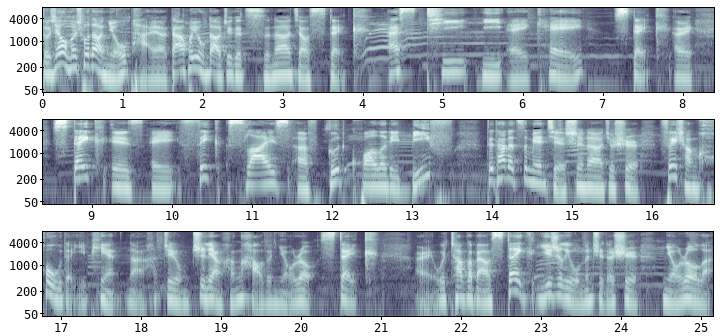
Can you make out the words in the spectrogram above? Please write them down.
首先，我们说到牛排啊，大家会用到这个词呢，叫 steak，s t e a k。Steak, alright. Steak is a thick slice of good quality beef. 对它的字面解释呢，就是非常厚的一片，那这种质量很好的牛肉 steak。哎 we talk about steak. Usually 我们指的是牛肉了，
